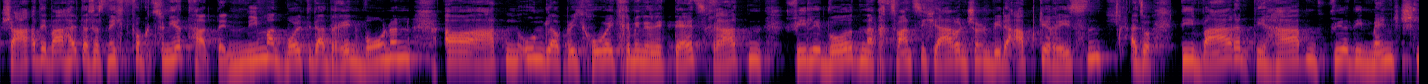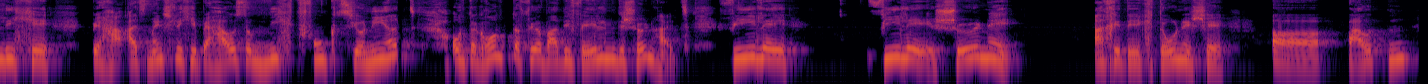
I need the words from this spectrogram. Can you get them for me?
schade war halt, dass es nicht funktioniert hatte. Niemand wollte da drin wohnen, äh, hatten unglaublich hohe Kriminalitätsraten. Viele wurden nach 20 Jahren schon wieder abgerissen. Also die waren, die haben für die menschliche als menschliche Behausung nicht funktioniert. Und der Grund dafür war die fehlende Schönheit. Viele viele schöne architektonische äh, Bauten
